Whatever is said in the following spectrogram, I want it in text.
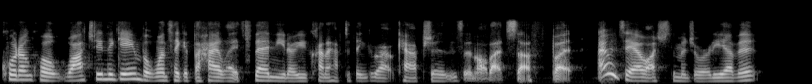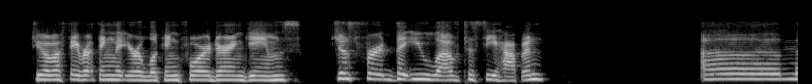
quote unquote watching the game, but once I get the highlights, then you know you kind of have to think about captions and all that stuff. But I would say I watched the majority of it. Do you have a favorite thing that you're looking for during games, just for that you love to see happen? Um,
